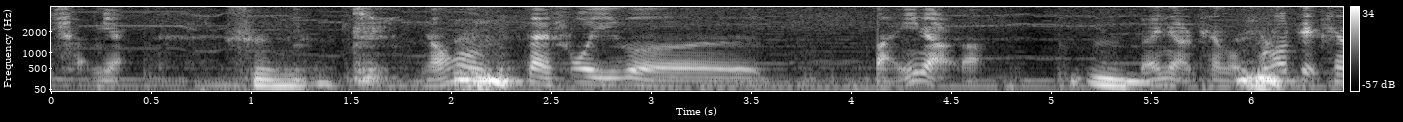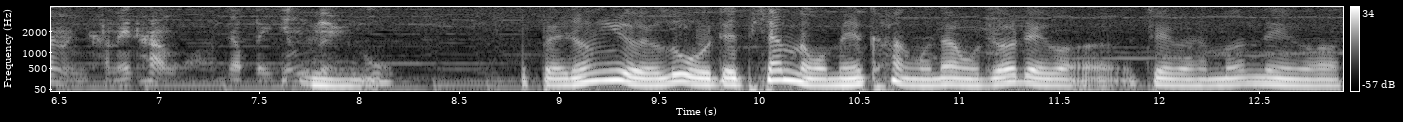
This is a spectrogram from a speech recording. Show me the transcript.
全面。是。然后再说一个晚一点的，嗯，晚一点片子，我不知道这片子你看没看过，叫《北京粤语录》。北京粤语录这片子我没看过，但是我知道这个这个什么那个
